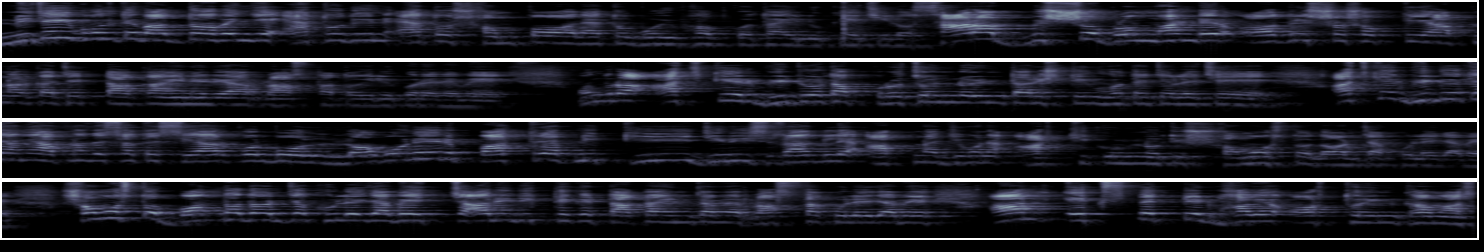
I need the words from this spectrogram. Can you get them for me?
নিজেই বলতে বাধ্য হবেন যে এতদিন এত সম্পদ, এত বৈভব কোথায় লুকিয়েছিল? সারা বিশ্ব ব্রহ্মাণ্ডের অদৃশ্য শক্তি আপনার কাছে টাকা এনে দেওয়ার রাস্তা তৈরি করে দেবে। বন্ধুরা, আজকের ভিডিওটা প্রচণ্ড ইন্টারেস্টিং হতে চলেছে। আজকের ভিডিওতে আমি আপনাদের সাথে শেয়ার করব লবণের পাত্রে আপনি কি জিনিস রাখলে আপনার জীবনে আর্থিক উন্নতির সমস্ত দরজা খুলে যাবে? সমস্ত বন্ধ দরজা খুলে যাবে, চারিদিক থেকে টাকা ইনকামের রাস্তা খুলে যাবে আনএক্সপেক্টেডভাবে অর্থ ইনকাম আস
